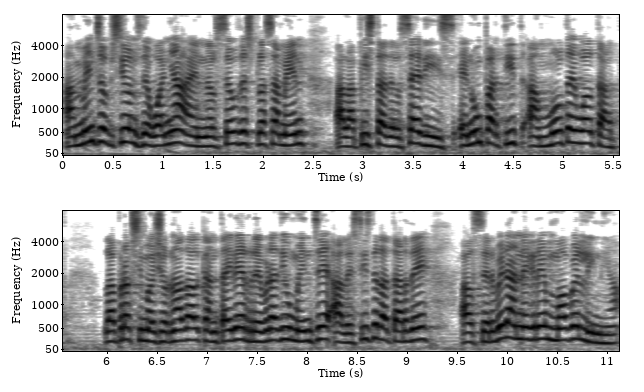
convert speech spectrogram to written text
amb menys opcions de guanyar en el seu desplaçament a la pista del Cedis, en un partit amb molta igualtat. La pròxima jornada el Cantaire rebrà diumenge a les 6 de la tarda al Cervera Negre Mòbil Línia.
